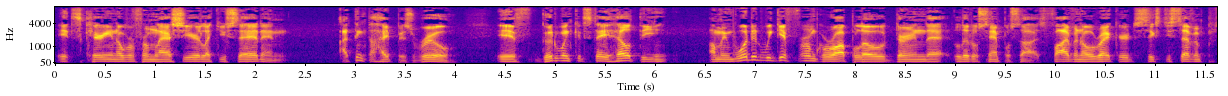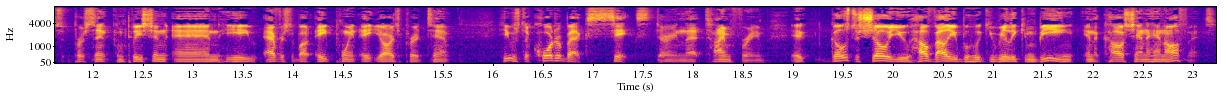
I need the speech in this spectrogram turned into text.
It's carrying over from last year, like you said, and I think the hype is real. If Goodwin could stay healthy, I mean, what did we get from Garoppolo during that little sample size? 5 and 0 record, 67% completion, and he averaged about 8.8 yards per attempt. He was the quarterback six during that time frame. It goes to show you how valuable he really can be in a Kyle Shanahan offense.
